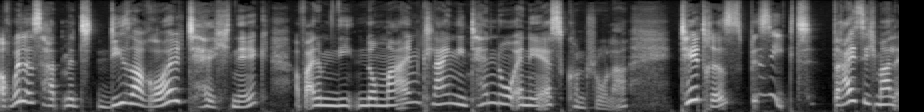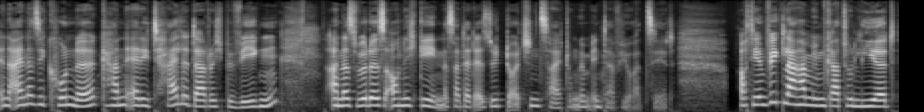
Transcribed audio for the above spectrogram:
Auch Willis hat mit dieser Rolltechnik auf einem normalen kleinen Nintendo NES Controller Tetris besiegt. 30 Mal in einer Sekunde kann er die Teile dadurch bewegen. Anders würde es auch nicht gehen. Das hat er der Süddeutschen Zeitung im Interview erzählt. Auch die Entwickler haben ihm gratuliert.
